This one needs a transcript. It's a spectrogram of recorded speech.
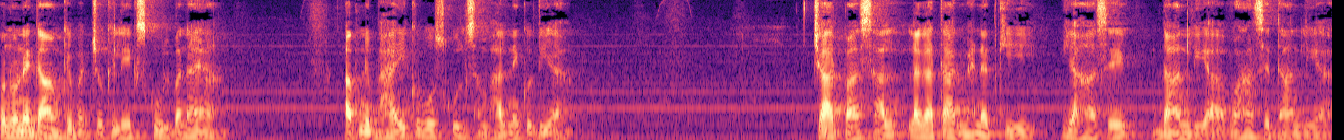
उन्होंने गाँव के बच्चों के लिए एक स्कूल बनाया। अपने भाई को वो स्कूल संभालने को दिया। चार पाँच साल लगातार मेहनत की, यहाँ से दान लिया, वहाँ से दान लिया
